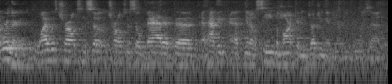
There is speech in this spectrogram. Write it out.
We're learning. Why was Charlton so Charlton so bad at uh, at having at you know seeing the market and judging it and everything like that?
